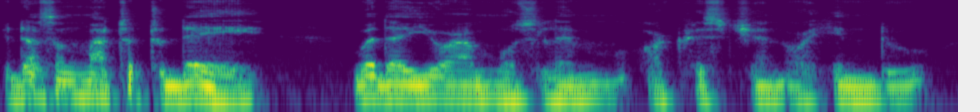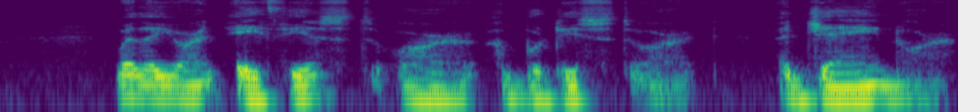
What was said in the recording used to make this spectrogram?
It doesn't matter today whether you are a Muslim or Christian or Hindu, whether you're an atheist or a Buddhist or a Jain or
